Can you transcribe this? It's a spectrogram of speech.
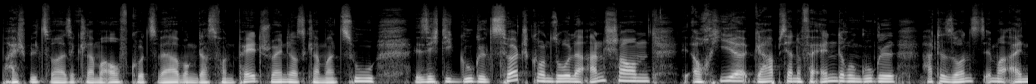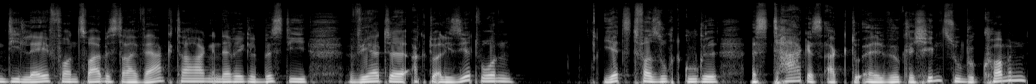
beispielsweise Klammer auf, kurz Werbung, das von PageRangers, Klammer zu, sich die Google Search Konsole anschauen. Auch hier gab es ja eine Veränderung. Google hatte sonst immer einen Delay von zwei bis drei Werktagen in der Regel, bis die Werte aktualisiert wurden. Jetzt versucht Google es tagesaktuell wirklich hinzubekommen.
